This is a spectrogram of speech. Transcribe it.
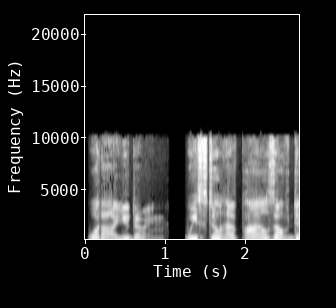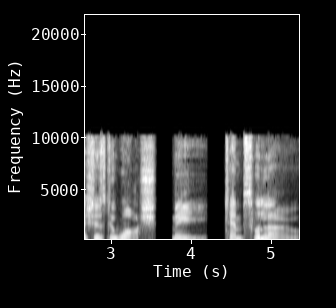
what are you doing? We still have piles of dishes to wash. Me. Temps were low.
